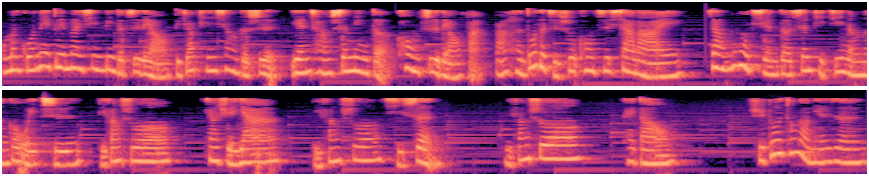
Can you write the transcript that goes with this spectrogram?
我们国内对慢性病的治疗比较偏向的是延长生命的控制疗法，把很多的指数控制下来，让目前的身体机能能够维持。比方说降血压，比方说洗肾，比方说开刀，许多中老年人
